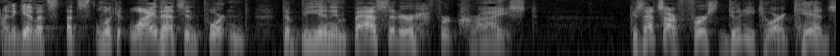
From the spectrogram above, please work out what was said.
And again, let's, let's look at why that's important to be an ambassador for Christ. Because that's our first duty to our kids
